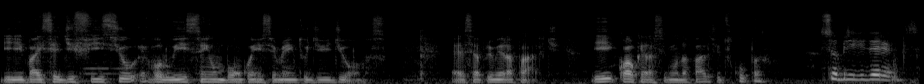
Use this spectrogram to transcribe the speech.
e vai ser difícil evoluir sem um bom conhecimento de idiomas. Essa é a primeira parte. E qual que era a segunda parte? Desculpa. Sobre liderança.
